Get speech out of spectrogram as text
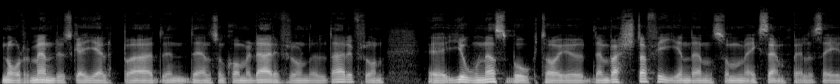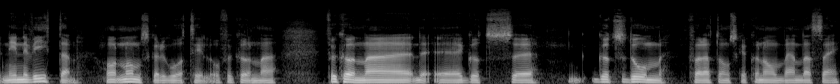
norrmän, du ska hjälpa den, den som kommer därifrån eller därifrån. Eh, Jonas bok tar ju den värsta fienden som exempel, säger Nineviten. Honom ska du gå till och förkunna, förkunna eh, Guds, eh, Guds dom för att de ska kunna omvända sig.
